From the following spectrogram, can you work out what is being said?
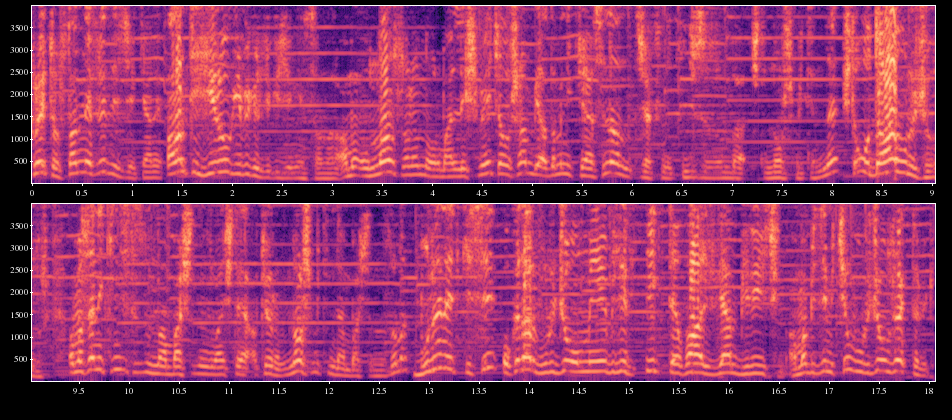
Kratos'tan nefret edecek. Yani anti hero gibi gözükecek insanlara. Ama ondan sonra normalleşmeye çalışan bir adamın hikayesini anlatacaksın ikinci sezonda işte Norse mitinde. İşte o daha vurucu olur. Ama sen ikinci sezondan başladığın zaman işte atıyorum Norse mitinden başladığın zaman bunun etkisi o kadar vurucu olmayabilir ilk defa izleyen biri için. Ama bizim için vurucu olacak tabii ki.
